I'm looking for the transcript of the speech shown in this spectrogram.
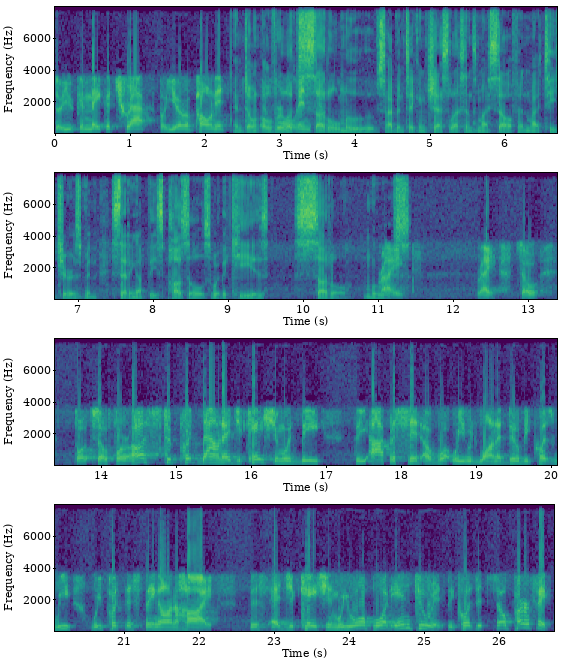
so you can make a trap for your opponent. And don't overlook subtle moves. I've been taking chess lessons myself, and my teacher has been setting up these puzzles where the key is subtle moves. Right. Right. So, so for us to put down education would be the opposite of what we would want to do because we we put this thing on high. This education, we all bought into it because it's so perfect.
